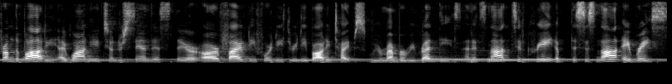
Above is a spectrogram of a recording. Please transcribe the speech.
From the body, I want you to understand this. There are 5D, 4D, 3D body types. We remember we read these, and it's not to create a, this is not a race.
